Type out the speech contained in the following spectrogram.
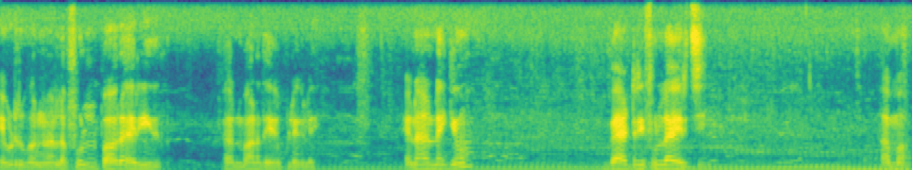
எப்படி இருக்கு நல்லா ஃபுல் பவராக எரியுது. அன்பான தெய்வ பிள்ளைகளே. ஏன்னா அன்னைக்கும் பேட்ரி ஃபுல்லாகிருச்சு ஆமாம்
